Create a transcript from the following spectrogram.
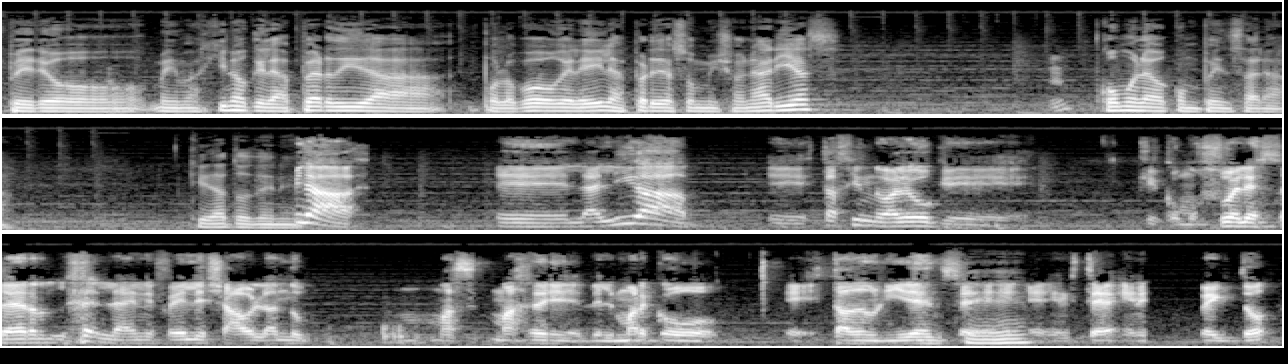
pero me imagino que la pérdida, por lo poco que leí, las pérdidas son millonarias. ¿Mm? ¿Cómo la compensará? ¿Qué dato tenés? Mira, eh, la liga eh, está haciendo algo que, como suele ser la NFL, ya hablando más, más del marco eh, estadounidense este, en, este, aspecto,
